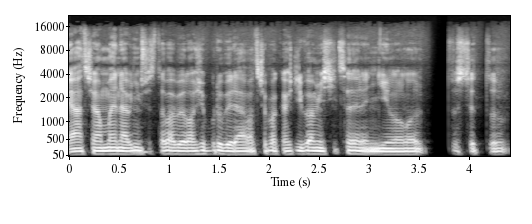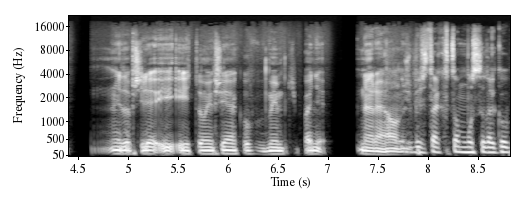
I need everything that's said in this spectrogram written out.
já třeba moje návní představa byla, že budu vydávat třeba každý dva měsíce jeden díl, ale prostě to, mně to přijde, i, i to mi přijde jako v mém případě nereálný. Že bys tak v tom musel jako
